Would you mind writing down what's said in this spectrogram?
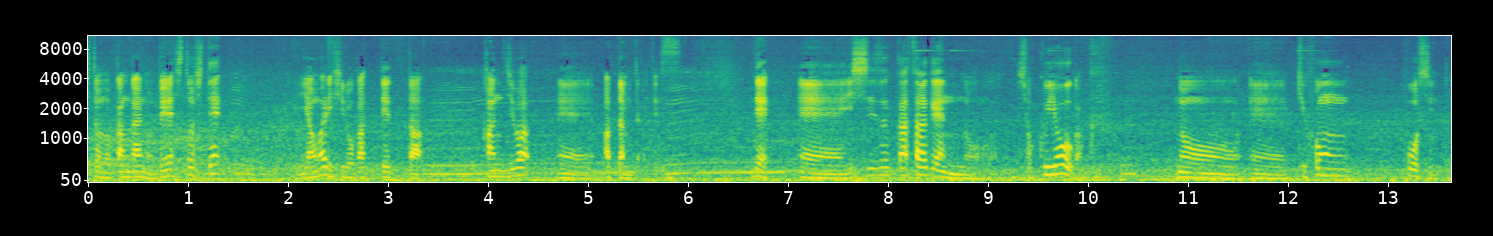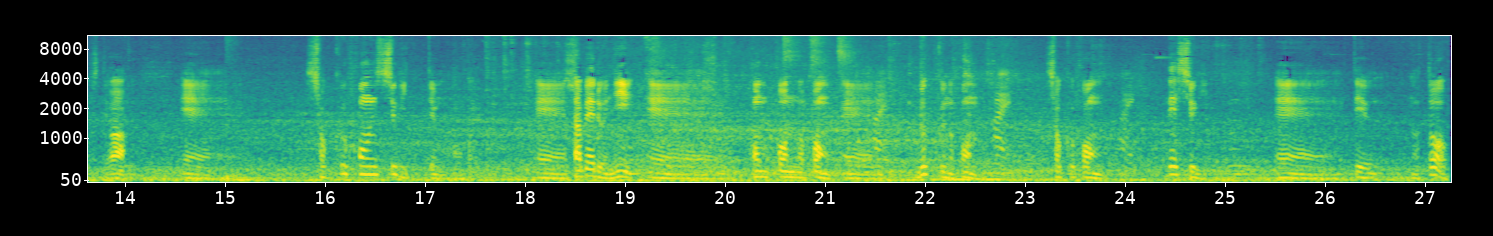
人の考えのベースとしてやんわり広がっていったうん。感じは、えーあったみたいです。で、えー石塚左源の食用学の、えー基本方針としては、えー食本主義っていうものがえー食べるに、えー根本の本、えーはい。ブックの本はい。食本はい。で主義、うえーっていうのと、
